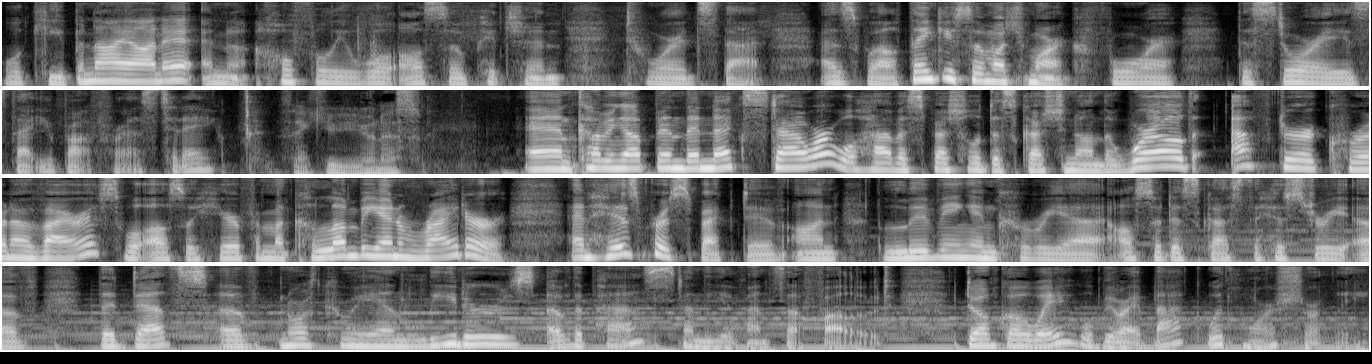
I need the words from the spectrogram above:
we'll keep an eye on it and hopefully we'll also pitch in towards that as well. Thank you so much, Mark, for the stories that you brought for us today. Thank you, Eunice. And coming up in the next hour, we'll have a special discussion on the world after coronavirus. We'll also hear from a Colombian writer and his perspective on living in Korea. Also discuss the history of the deaths of North Korean leaders of the past and the events that followed. Don't go away. We'll be right back with more shortly.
